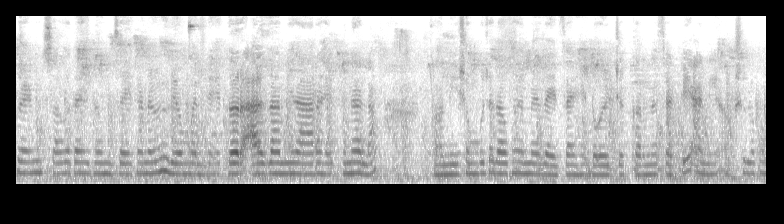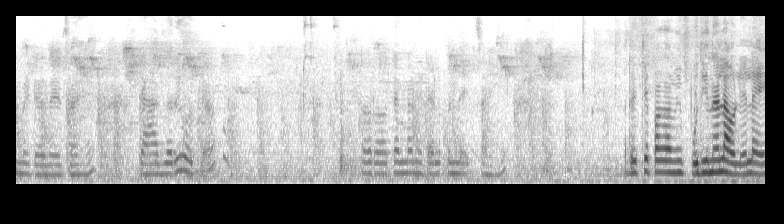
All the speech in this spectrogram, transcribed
फ्रेंड स्वागत आहे तुमचं एका नवीन व्हिडिओमध्ये. तर आज आम्ही जाणार आहे पुण्याला आणि शंभूच्या दवाखान्यामध्ये जायचं आहे डोळे चेक करण्यासाठी आणि अक्षूला पण भेटायला जायचं आहे. त्या आजारी होत्या तर त्यांना भेटायला पण जायचं आहे. अरे ते बघा मी पुदिना लावलेला आहे.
